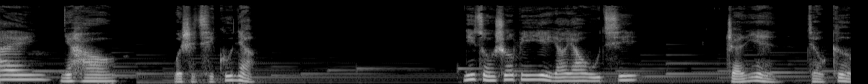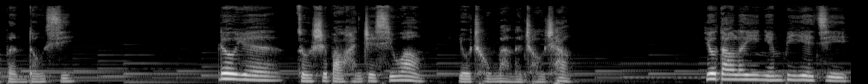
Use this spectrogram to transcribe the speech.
嗨，你好，我是齐姑娘。你总说毕业遥遥无期，转眼就各奔东西。六月总是饱含着希望，又充满了惆怅。又到了一年毕业季，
